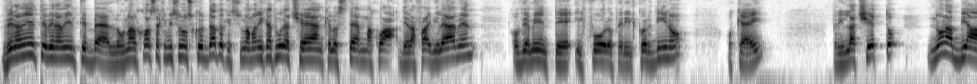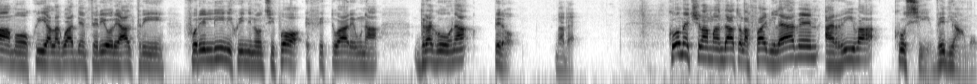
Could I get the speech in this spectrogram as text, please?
Veramente, veramente bello. Una cosa che mi sono scordato è che sulla manicatura c'è anche lo stemma qua della 511, ovviamente il foro per il cordino, ok? Per il laccetto. Non abbiamo qui alla guardia inferiore altri forellini, quindi non si può effettuare una dragona, però vabbè. Come ce l'ha mandato la 511 arriva così, vediamo.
